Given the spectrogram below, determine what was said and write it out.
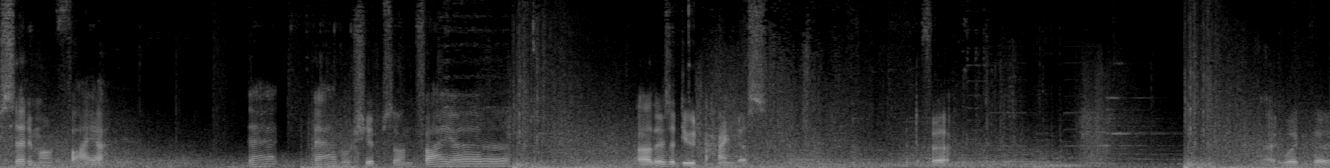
Set him on fire. That battleship's on fire. Uh, there's a dude behind us. What the fuck? Like, what the?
